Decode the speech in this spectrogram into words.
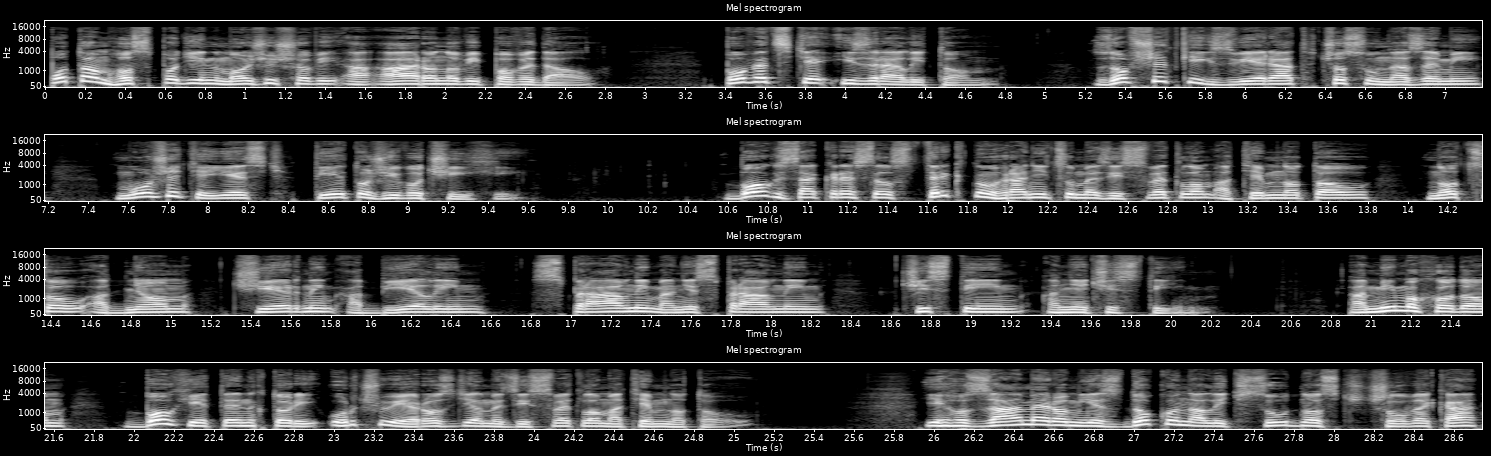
Potom hospodin Mojžišovi a Áronovi povedal Povedzte Izraelitom, zo všetkých zvierat, čo sú na zemi, môžete jesť tieto živočíchy. Boh zakreslil striktnú hranicu medzi svetlom a temnotou, nocou a dňom, čiernym a bielým, správnym a nesprávnym, čistým a nečistým. A mimochodom, Boh je ten, ktorý určuje rozdiel medzi svetlom a temnotou. Jeho zámerom je zdokonaliť súdnosť človeka,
